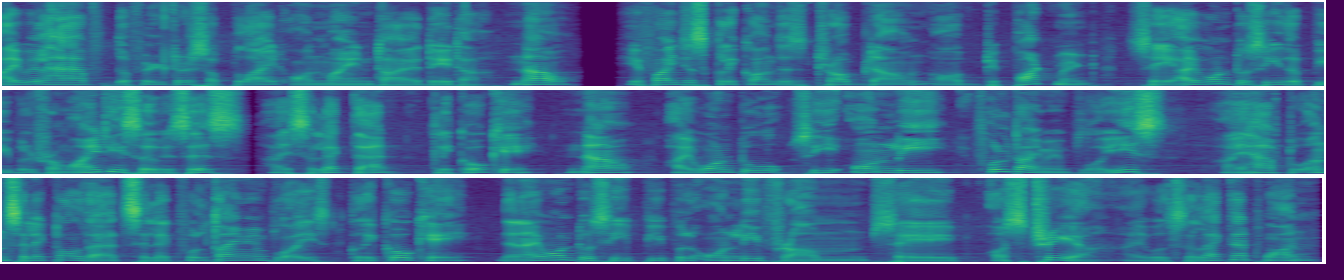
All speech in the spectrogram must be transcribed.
I will have the filters applied on my entire data. Now, if I just click on this drop down of department, say I want to see the people from IT services, I select that, click OK. Now I want to see only full-time employees. I have to unselect all that, select full-time employees, click OK. Then I want to see people only from say Austria. I will select that one,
